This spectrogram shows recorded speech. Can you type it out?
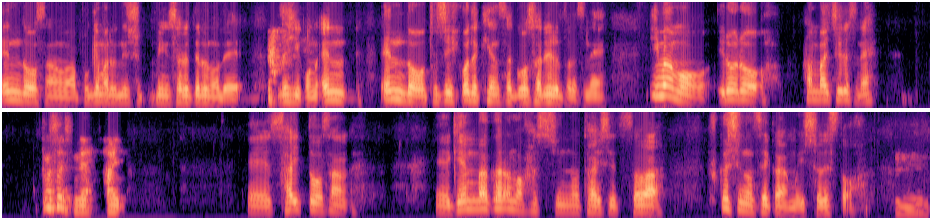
遠藤さんはポケマルに出品されてるので、ぜひこの遠遠藤俊彦で検索をされるとですね、今もいろいろ販売中ですね。そうですね。はい。えー、斉藤さん、えー、現場からの発信の大切さは福祉の世界も一緒ですと。うん、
